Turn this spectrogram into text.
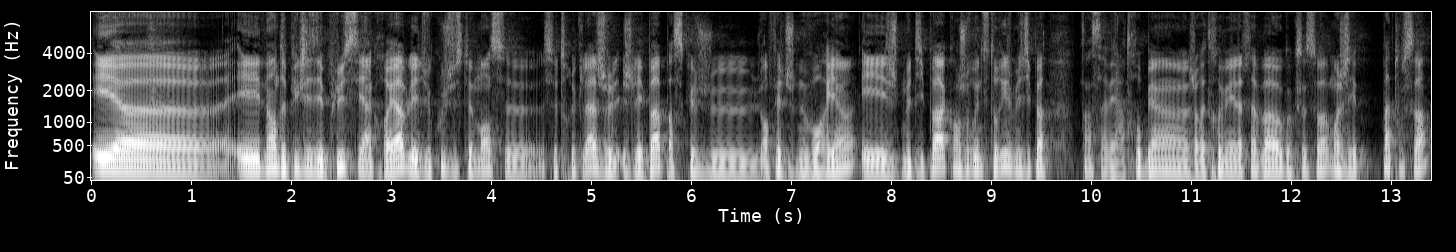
Et, euh, et non, depuis que je les ai plus, c'est incroyable. Et du coup, justement, ce, truc-là, je, je l'ai pas parce que je, en fait, je ne vois rien. Et je me dis pas, quand j'ouvre une story, je me dis pas, putain, ça avait l'air trop bien, j'aurais trop aimé être là-bas ou quoi que ce soit. Moi, j'ai pas tout ça.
